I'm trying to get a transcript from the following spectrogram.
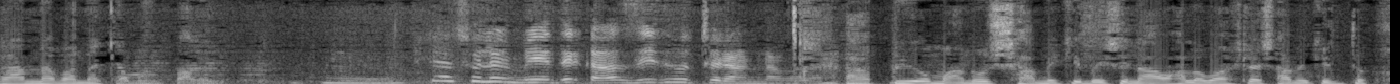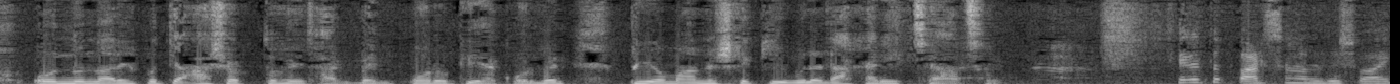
রান্না বান্না কেমন পারেন? আসলে মেয়েদের কাজই হচ্ছে রান্না আহ, প্রিয় মানুষ স্বামীকে বেশি না ভালোবাসলে স্বামী কিন্তু অন্য নারীর প্রতি আসক্ত হয়ে থাকবেন পরক্রিয়া করবেন। প্রিয় মানুষকে কি বলে ডাকার ইচ্ছা আছে? সেটা তো পার্সোনাল বিষয়।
